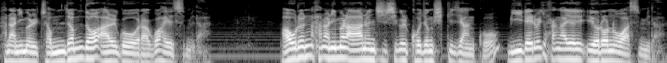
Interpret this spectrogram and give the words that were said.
하나님을 점점 더 알고라고 하였습니다. 바울은 하나님을 아는 지식을 고정시키지 않고 미래를 향하여 열어놓았습니다.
